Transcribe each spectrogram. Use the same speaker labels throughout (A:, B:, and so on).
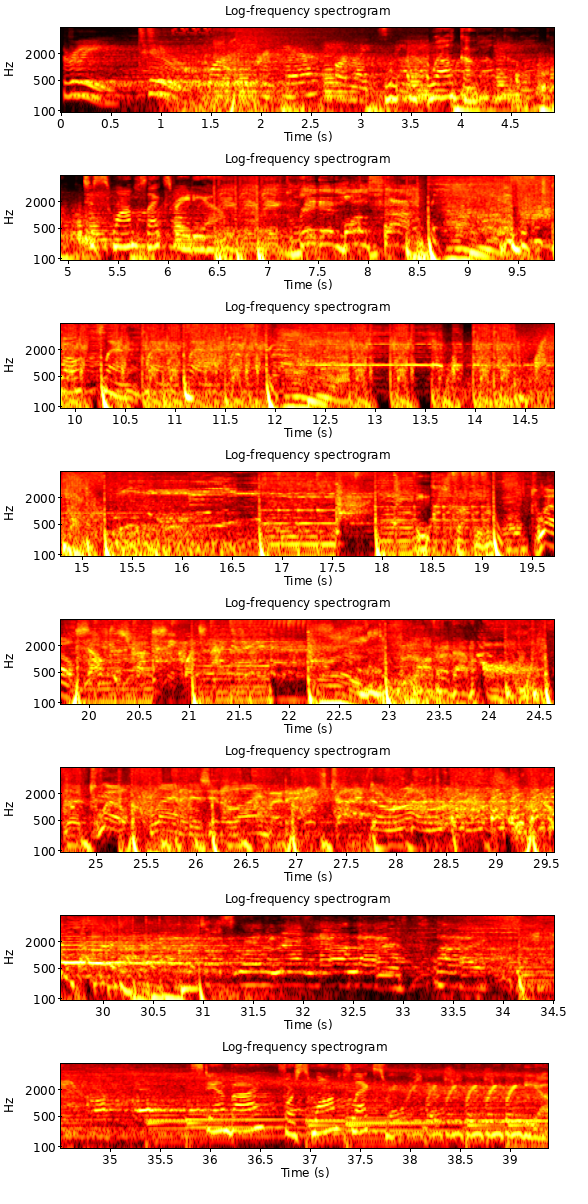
A: Three, two, one. Prepare for light speed.
B: Welcome to Swamplex Radio. This is 12th Planet. Planet, Planet.
C: Twelve.
D: Self-destruct sequence activated.
C: Slaughter them all. The twelfth planet is in alignment,
B: for Swamplex Radio.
